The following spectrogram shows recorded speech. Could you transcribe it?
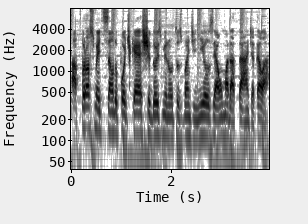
A próxima edição do podcast 2 Minutos Band News é a uma da tarde. Até lá.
